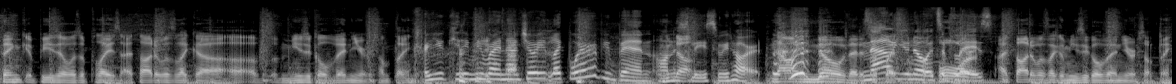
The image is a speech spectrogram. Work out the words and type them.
think Ibiza was a place. I thought it was like a, a, a musical venue or something. Are you kidding me right now, Joey? Like, where have you been, honestly, sweetheart? Now I know that it's Now a place. you know it's a place. I thought it was like a musical venue or something.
